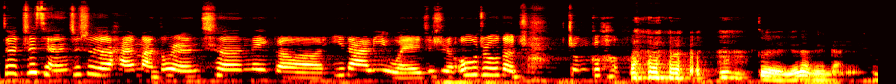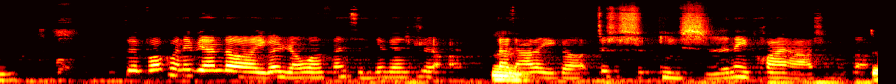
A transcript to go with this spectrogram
这之前就是还蛮多人称那个意大利为就是欧洲的中 中国，对，有点那个感觉，嗯。对，包括那边的一个人文风情，那边就是大家嗯，的一个、就是食饮食那块啊什么的。对，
